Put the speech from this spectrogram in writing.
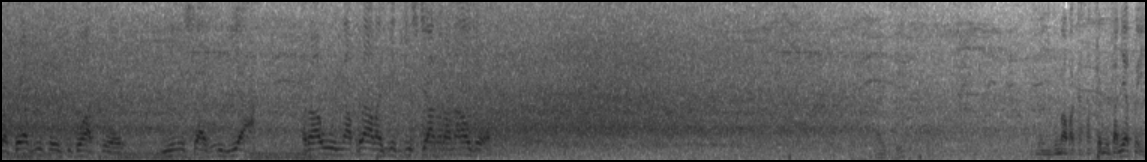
КП в лучшей ситуации. Не мешай, судья. Рауль направо, здесь Криштиану Роналду. Алексис. Бензима пока совсем незаметный.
